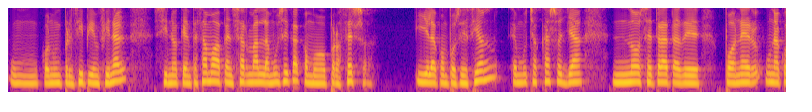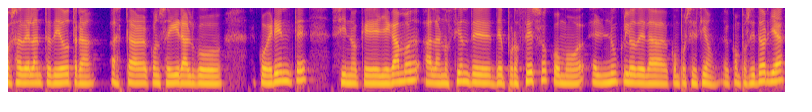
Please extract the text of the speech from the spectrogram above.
con un principio y un final, sino que empezamos a pensar más la música como proceso, y la composición, en muchos casos ya no se trata de poner una cosa delante de otra hasta conseguir algo coherente, sino que llegamos a la noción de, proceso como el núcleo de la composición. El compositor ya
